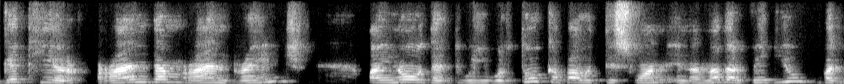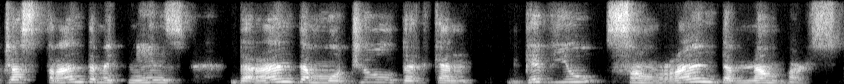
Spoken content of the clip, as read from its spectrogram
get here random randrange. I know that we will talk about this one in another video, but just random, it means the random module that can give you some random numbers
